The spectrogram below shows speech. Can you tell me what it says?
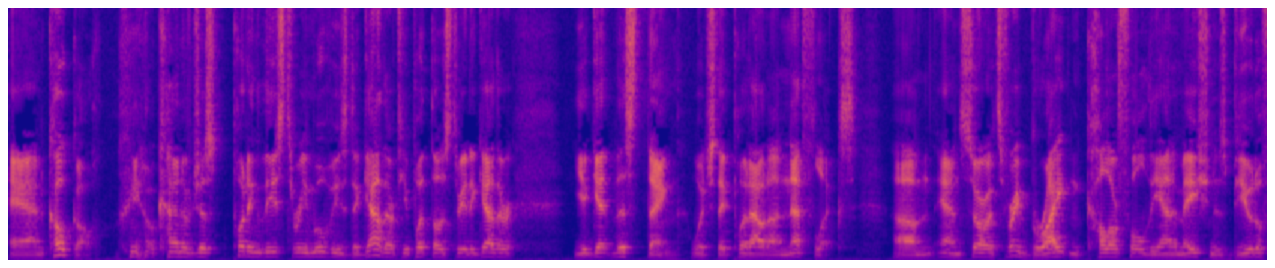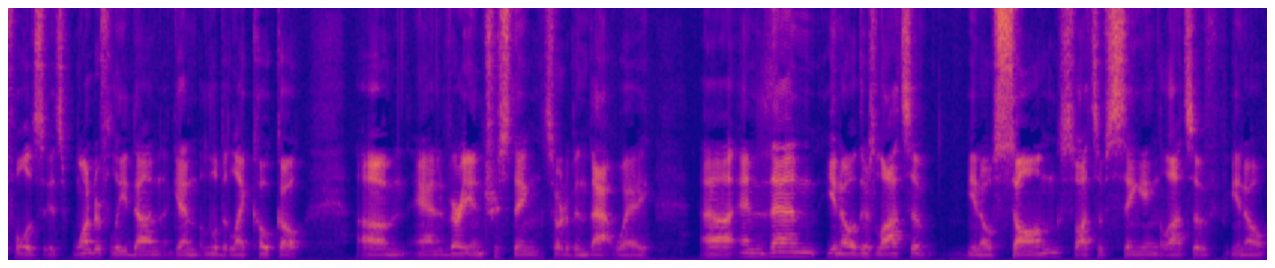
and Coco. You know, kind of just putting these three movies together. If you put those three together, you get this thing, which they put out on Netflix. Um, and so it's very bright and colorful. The animation is beautiful. It's, it's wonderfully done. Again, a little bit like Coco. Um, and very interesting, sort of in that way. Uh, and then, you know, there's lots of you know songs lots of singing lots of you know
